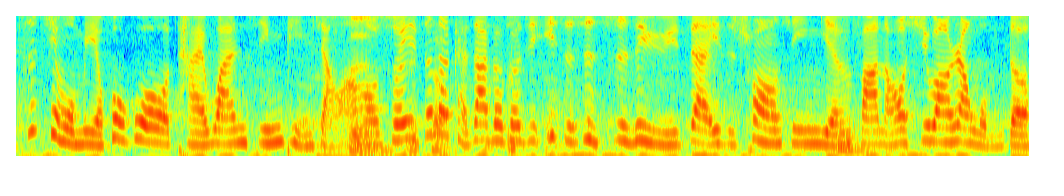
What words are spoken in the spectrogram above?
之前我们也获过台湾精品奖啊，所以真的凯撒克科技一直是致力于在一直创新研发，然后希望让我们的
